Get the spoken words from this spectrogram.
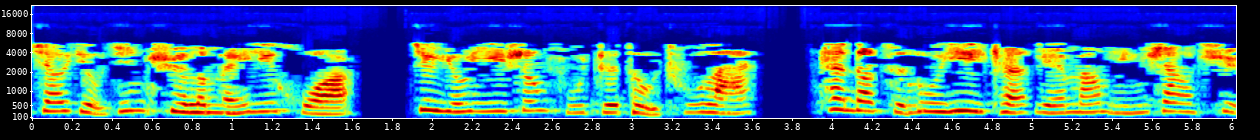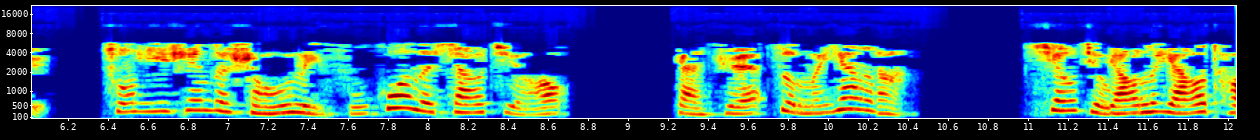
小九进去了没一会儿。就由医生扶着走出来，看到此，陆亦辰连忙迎上去，从医生的手里扶过了萧九，感觉怎么样啊？萧九摇了摇头，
